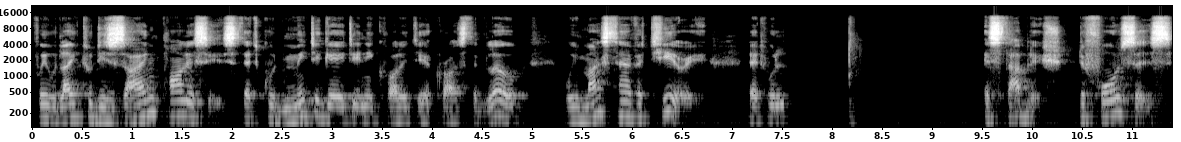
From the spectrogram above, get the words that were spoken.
If we would like to design policies that could mitigate inequality across the globe, we must have a theory that will establish the forces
